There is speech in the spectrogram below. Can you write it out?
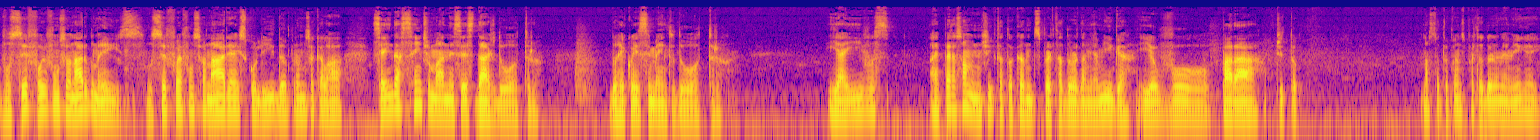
você foi o funcionário do mês, você foi a funcionária escolhida para não sei o que lá. Você ainda sente uma necessidade do outro, do reconhecimento do outro. E aí você Aí, pera só um minutinho que tá tocando o despertador da minha amiga e eu vou parar de to... Nossa, tá tocando o despertador da minha amiga e,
